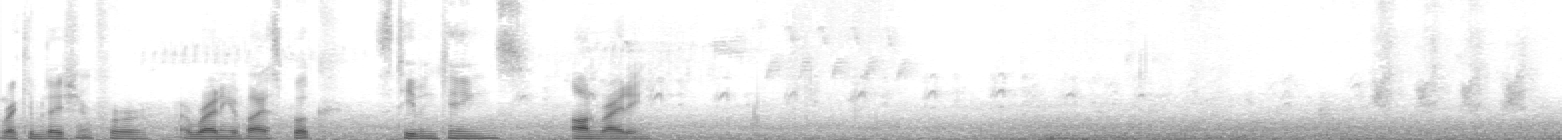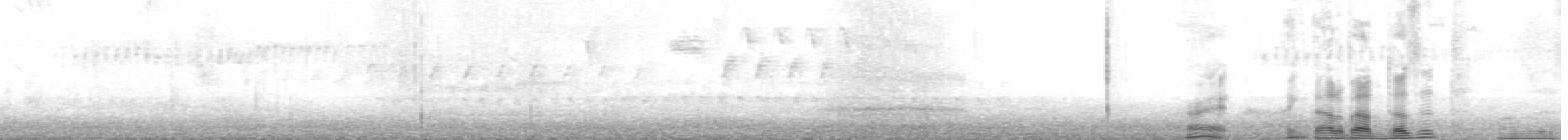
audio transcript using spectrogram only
recommendation for a writing advice book Stephen King's On Writing. All right, I think that about does it on this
